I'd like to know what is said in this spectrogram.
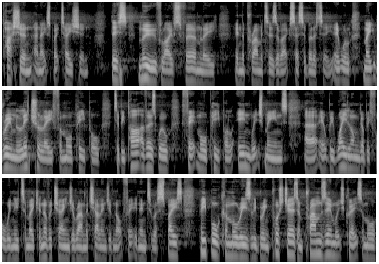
passion, and expectation. This move lives firmly in the parameters of accessibility. It will make room literally for more people to be part of us, will fit more people in, which means uh, it'll be way longer before we need to make another change around the challenge of not fitting into a space. People can more easily bring pushchairs and prams in, which creates a more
